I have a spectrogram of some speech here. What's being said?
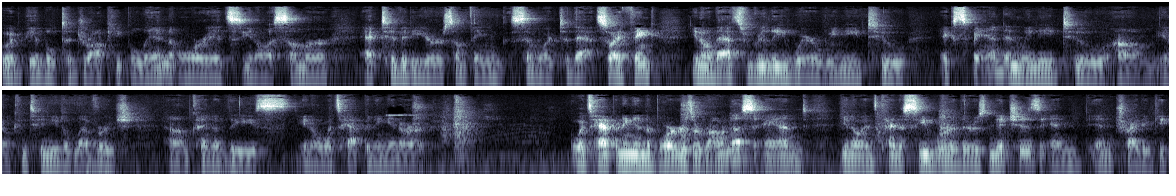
would be able to draw people in or it's you know a summer activity or something similar to that. So i think you know that's really where we need to expand and we need to um, you know continue to leverage um, kind of these you know what's happening in our what's happening in the borders around us and you know and kind of see where there's niches and and try to get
